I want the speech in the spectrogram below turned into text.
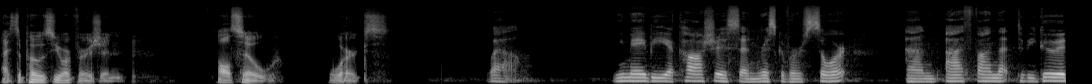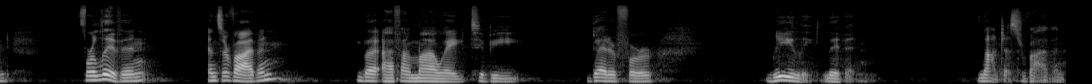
I suppose your version also works. Well, you may be a cautious and risk averse sort, and I find that to be good for living and surviving, but I find my way to be better for really living, not just surviving.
